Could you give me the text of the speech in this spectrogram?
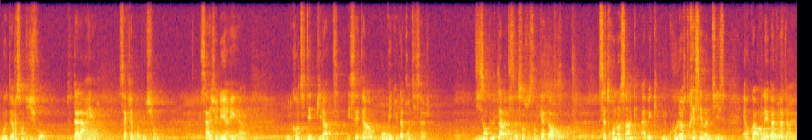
moteur 110 chevaux, tout à l'arrière, sacrée propulsion. Ça a généré euh, une quantité de pilotes et ça a été un bon véhicule d'apprentissage. Dix ans plus tard, 1974, cette Renault 5 avec une couleur très 70s et encore vous n'avez pas vu l'intérieur.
